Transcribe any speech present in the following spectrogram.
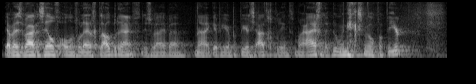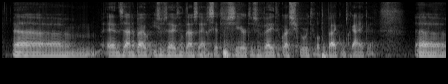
Ja, wij waren zelf al een volledig cloudbedrijf. Dus wij hebben, nou, ik heb hier een papiertje uitgeprint, maar eigenlijk doen we niks meer op papier. Ehm, en zijn erbij ook ISO 27001 gecertificeerd, dus we weten qua security wat erbij komt kijken. Ehm,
